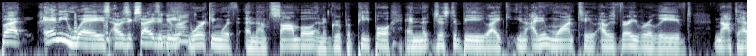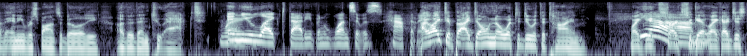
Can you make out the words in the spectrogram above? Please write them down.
But anyways, I was excited to be working with an ensemble and a group of people and just to be like, you know, I didn't want to. I was very relieved not to have any responsibility other than to act. Right. And you liked that even once it was happening. I liked it, but I don't know what to do with the time. Like it starts to get like I just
